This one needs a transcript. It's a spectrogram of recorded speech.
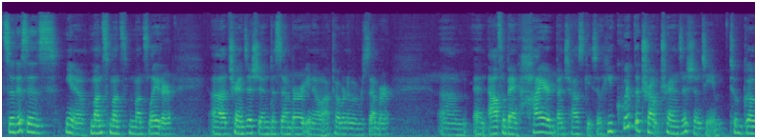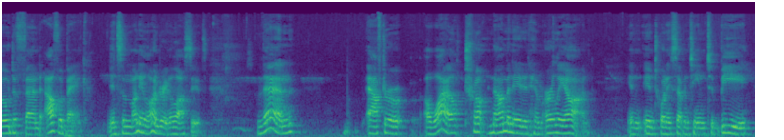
So this is, you know, months, months, months later, uh, transition, December, you know, October, November, December. Um, and Alfa Bank hired Benczkowski. So he quit the Trump transition team to go defend Alfa Bank in some money laundering lawsuits. Then, after a while, Trump nominated him early on in, in 2017 to be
